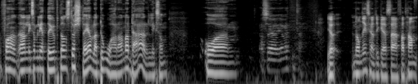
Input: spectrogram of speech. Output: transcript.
får han, han liksom letar ju upp de största jävla dårarna där liksom. Och... Ehm, alltså jag vet inte. Ja, någonting som jag tycker är så här, för att han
